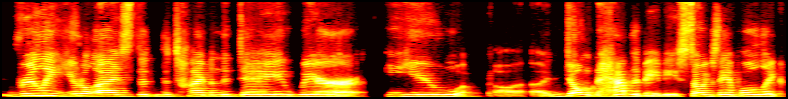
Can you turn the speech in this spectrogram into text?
really utilize the, the time in the day where you uh, don't have the baby. So, example, like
